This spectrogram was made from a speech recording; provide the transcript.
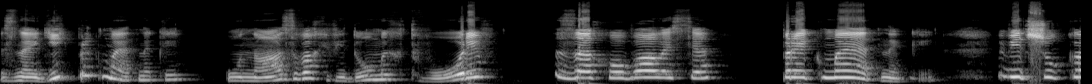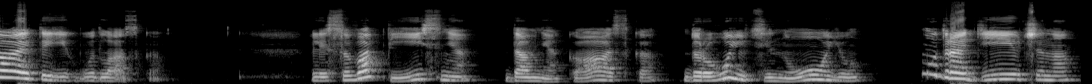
Знайдіть прикметники. У назвах відомих творів заховалися прикметники. Відшукайте їх, будь ласка. Лісова пісня, давня казка, дорогою ціною, мудра дівчина,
